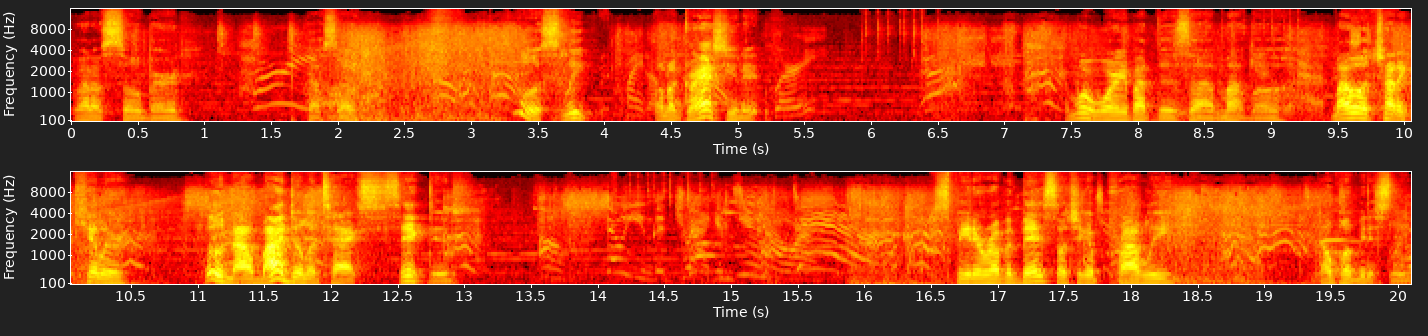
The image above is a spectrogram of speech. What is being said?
Right off soul burn. How so? A little asleep on a grass unit. I'm more worried about this uh, Mabo. Mabo try to kill her. Ooh, now my dual attacks. Sick, dude. Speed her up a bit so she can probably... Don't put me to sleep.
